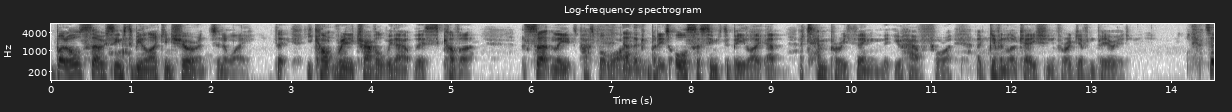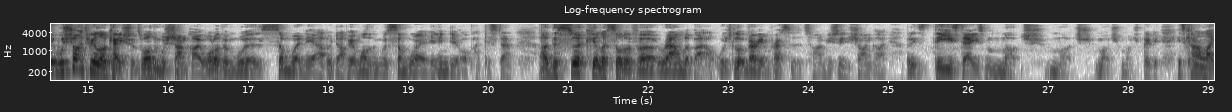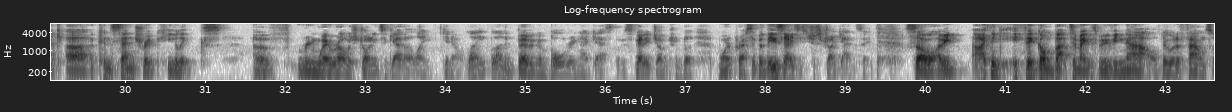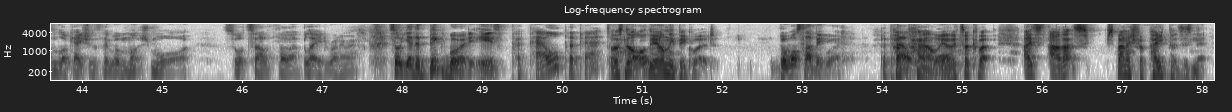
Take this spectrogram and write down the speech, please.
but also seems to be like insurance in a way that you can't really travel without this cover. Certainly, it's passport like, but it also seems to be like a, a temporary thing that you have for a, a given location for a given period. So it was shot in three locations. One of them was Shanghai, one of them was somewhere near Abu Dhabi, and one of them was somewhere in India or Pakistan. Uh, the circular sort of uh, roundabout, which looked very impressive at the time, you see in Shanghai, but it's these days much, much, much, much bigger. It's kind of like uh, a concentric helix of ringway roads joining together, like you know, like like the Birmingham Bull Ring, I guess, but it's Spaghetti Junction, but more impressive. But these days, it's just gigantic. So, I mean, I think if they'd gone back to make this movie now, they would have found some locations that were much more sort of uh, Blade Runner esque. So, yeah, the big word is papel, pipette. Well, that's not Oh, the only big word. But what's that big word? Papel. Papel, yeah. they talk about. It's, ah, that's Spanish for papers, isn't it?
